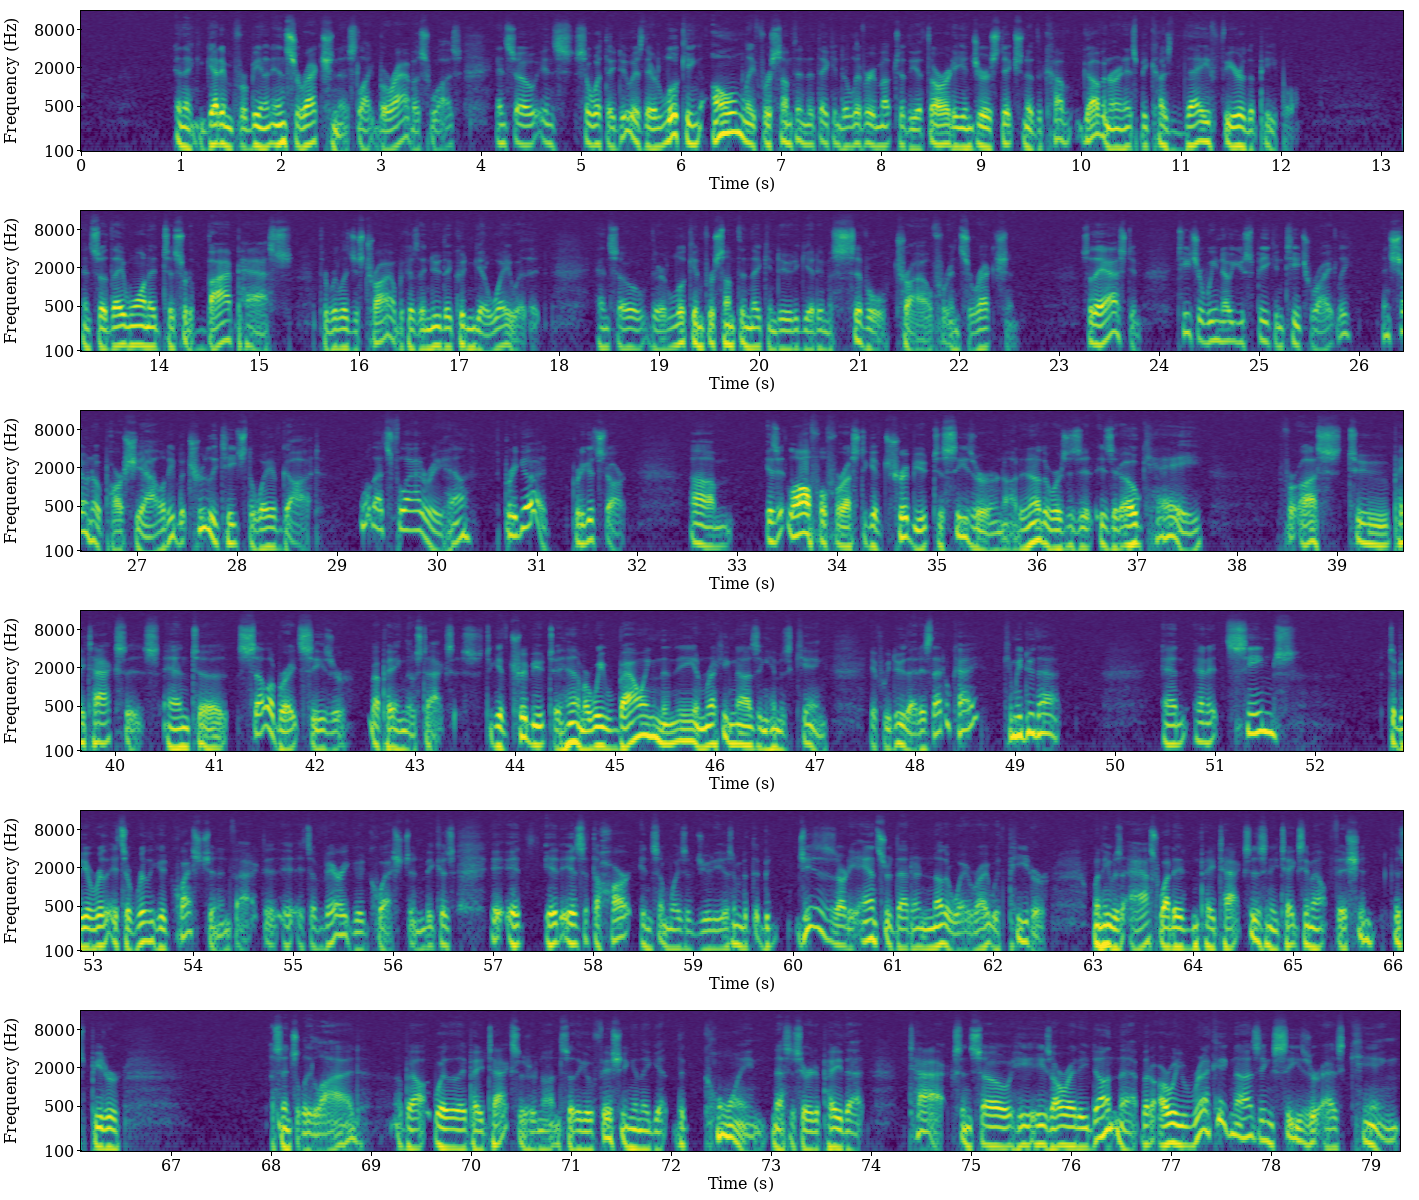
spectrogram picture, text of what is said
and they can get him for being an insurrectionist like Barabbas was. And so, in, so what they do is they're looking only for something that they can deliver him up to the authority and jurisdiction of the co- governor, and it's because they fear the people. And so they wanted to sort of bypass the religious trial because they knew they couldn't get away with it. And so they're looking for something they can do to get him a civil trial for insurrection. So they asked him, Teacher, we know you speak and teach rightly, and show no partiality, but truly teach the way of God. Well, that's flattery, huh? Pretty good, pretty good start. Um, is it lawful for us to give tribute to Caesar or not? In other words, is it is it okay for us to pay taxes and to celebrate Caesar by paying those taxes, to give tribute to him? Are we bowing the knee and recognizing him as king if we do that? Is that okay? Can we do that? And and it seems to be a really it's a really good question in fact it, it's a very good question because it, it, it is at the heart in some ways of Judaism but, the, but Jesus has already answered that in another way right with Peter when he was asked why they didn't pay taxes, and he takes him out fishing because Peter essentially lied about whether they paid taxes or not. And so they go fishing and they get the coin necessary to pay that tax. And so he, he's already done that. But are we recognizing Caesar as king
